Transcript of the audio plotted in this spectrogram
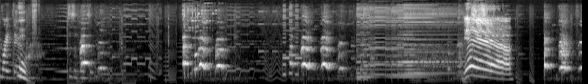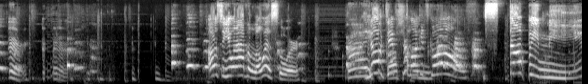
I'm right there. Oof. This is offensive. Yeah. Mm. Mm. Oh, so you want to have the lowest score? Right. No, dip Golf Sherlock, it's golf! Stop being mean.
